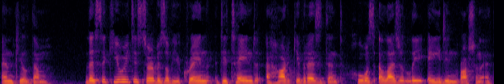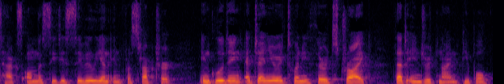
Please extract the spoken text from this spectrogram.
and killed them. The Security Service of Ukraine detained a Kharkiv resident who was allegedly aiding Russian attacks on the city's civilian infrastructure, including a January 23rd strike that injured nine people.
